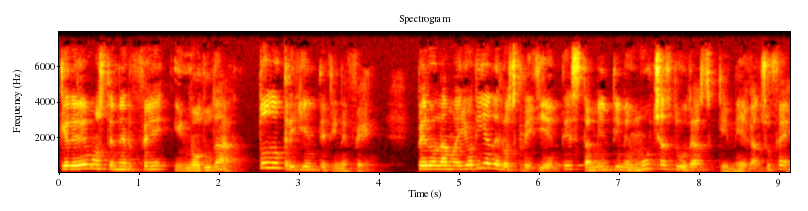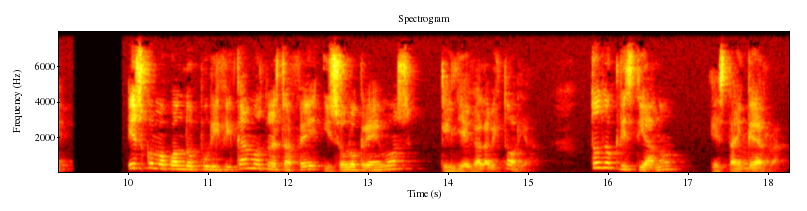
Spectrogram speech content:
que debemos tener fe y no dudar. Todo creyente tiene fe, pero la mayoría de los creyentes también tienen muchas dudas que niegan su fe. Es como cuando purificamos nuestra fe y solo creemos que llega la victoria. Todo cristiano está en guerra.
